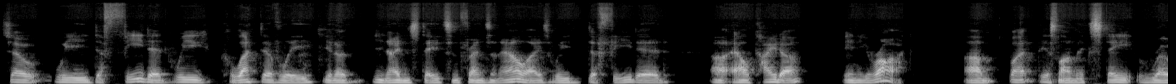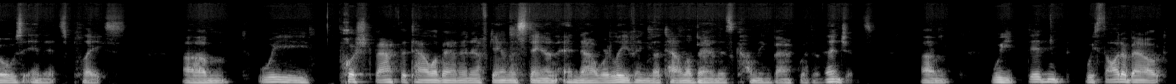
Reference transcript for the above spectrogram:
So we defeated, we collectively, you know, United States and friends and allies, we defeated uh, Al Qaeda in Iraq. Um, but the Islamic State rose in its place. Um, we pushed back the Taliban in Afghanistan, and now we're leaving. The Taliban is coming back with a vengeance. Um, we didn't. We thought about.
